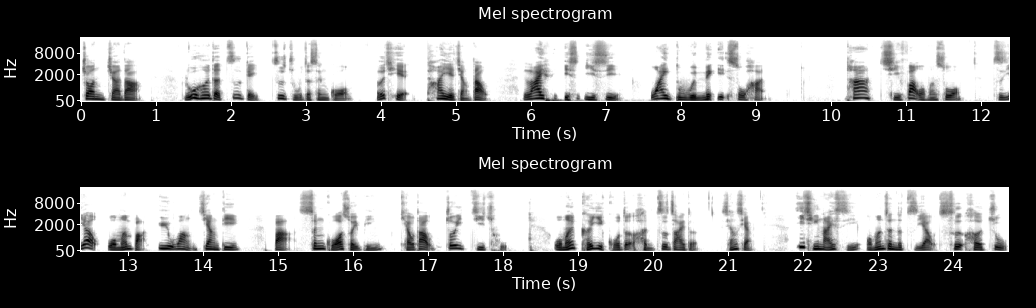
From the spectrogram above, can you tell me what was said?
John Jada。如何的自给自足的生活，而且他也讲到，Life is easy, why do we make it so hard？他启发我们说，只要我们把欲望降低，把生活水平调到最基础，我们可以活得很自在的。想想，疫情来袭，我们真的只要吃喝住，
